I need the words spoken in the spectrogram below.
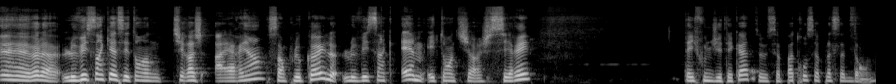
Euh, voilà, le V5S étant un tirage aérien, simple coil, le V5M étant un tirage serré. Typhoon GT4, euh, ça n'a pas trop sa place là-dedans.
